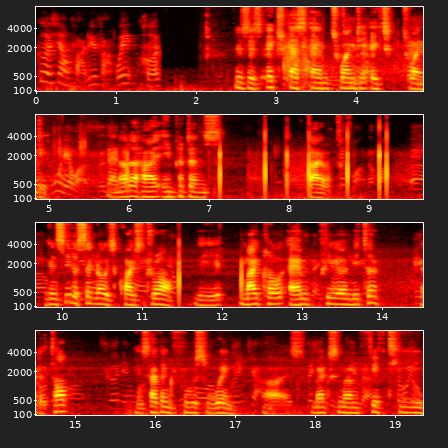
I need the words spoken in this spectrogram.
各项法律法规和 This is HSM 2820, 物联网时代， another high impedance diode. 网的话，呃 You can see the signal is quite strong. The microampere meter at the top is having full swing. Uh, it's maximum 50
